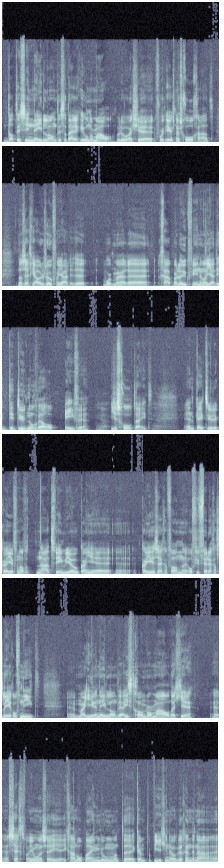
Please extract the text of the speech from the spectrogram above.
dat is in Nederland is dat eigenlijk heel normaal. Ik bedoel, als je voor het eerst naar school gaat, dan zeggen je ouders ook van ja, dit, eh, wordt maar, eh, ga het maar leuk vinden. Want ja, dit, dit duurt nog wel even, Ja. je schooltijd. Ja. En kijk, tuurlijk kan je vanaf het, na het VMBO kan je, eh, kan je zeggen van of je verder gaat leren of niet. Maar hier in Nederland ja, is het gewoon normaal dat je zegt van jongens, hey, ik ga een opleiding doen, want ik heb een papiertje nodig en daarna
